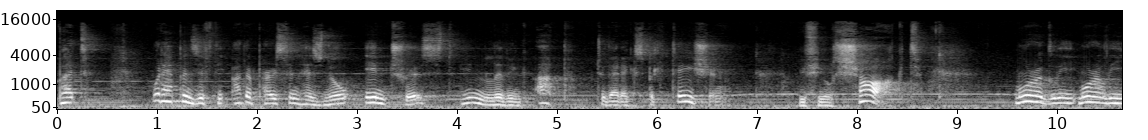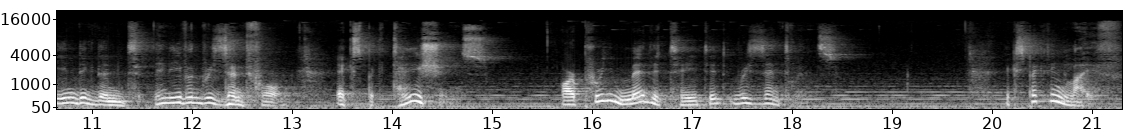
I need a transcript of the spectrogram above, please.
But what happens if the other person has no interest in living up to that expectation? We feel shocked morally, morally indignant, and even resentful. Expectations are premeditated resentments. Expecting life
